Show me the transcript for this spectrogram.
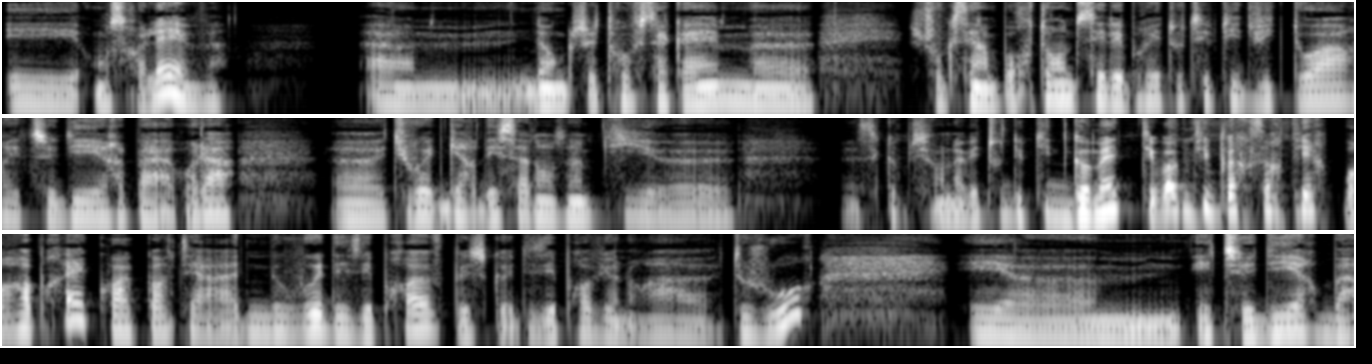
Et on se relève donc je trouve ça quand même, euh, je trouve que c'est important de célébrer toutes ces petites victoires et de se dire, bah voilà, euh, tu vois, de garder ça dans un petit, c'est comme si on avait toutes des petites gommettes, tu vois, que tu peux ressortir pour après, quoi, quand il y a de nouveau des épreuves, parce que des épreuves, il y en aura toujours. Et, et de se dire, bah,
